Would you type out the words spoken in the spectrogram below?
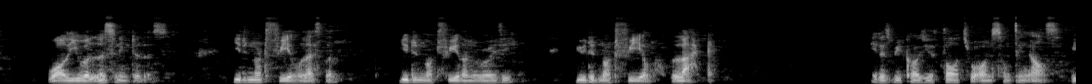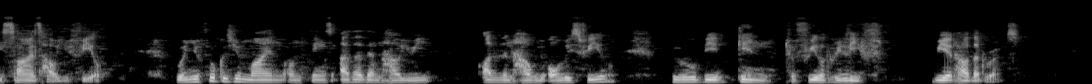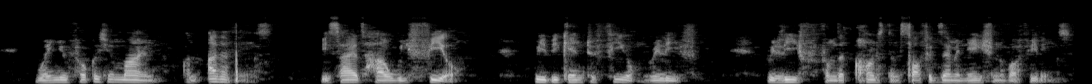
while you were listening to this. You did not feel less than. You did not feel unworthy. You did not feel lack. It is because your thoughts were on something else besides how you feel. When you focus your mind on things other than how you other than how we always feel, we will begin to feel relief. Weird how that works. When you focus your mind on other things besides how we feel, we begin to feel relief relief from the constant self examination of our feelings.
